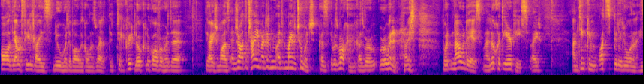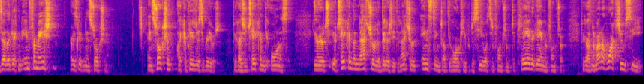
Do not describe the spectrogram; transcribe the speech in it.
all the outfield guys knew where the ball was going as well. They take a quick look, look over where the, the item was. And you know, at the time I didn't I didn't mind it too much because it was working because we're we're winning, right? But nowadays, when I look at the earpiece, right, I'm thinking, what's Billy Nolan? He's either getting information or he's getting instruction. Instruction, I completely disagree with because you're taking the onus you know, you're, you're, taking the natural ability, the natural instinct of the goalkeeper to see what's in front of him, to play the game in front of him. Because no matter what you see,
